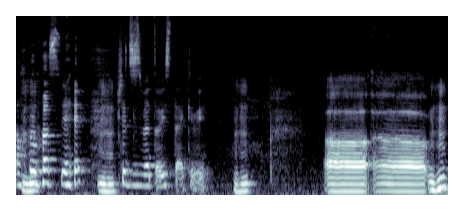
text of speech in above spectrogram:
ale mm-hmm. vlastne mm-hmm. všetci sme to isté, vy. Mm-hmm. Uh, uh, uh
